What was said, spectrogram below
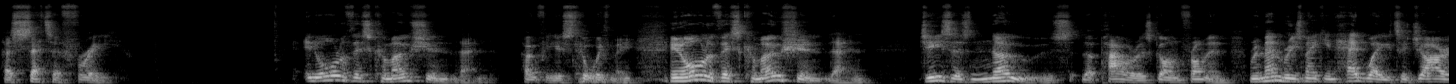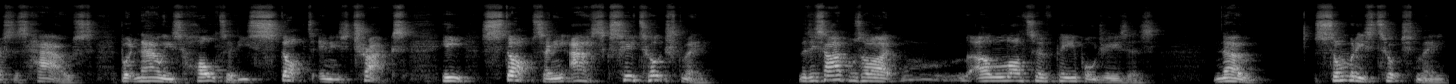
has set her free. In all of this commotion, then, hopefully you're still with me, in all of this commotion, then, Jesus knows that power has gone from him. Remember, he's making headway to Jairus' house, but now he's halted. He's stopped in his tracks. He stops and he asks, Who touched me? The disciples are like, mm, A lot of people, Jesus. No, somebody's touched me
